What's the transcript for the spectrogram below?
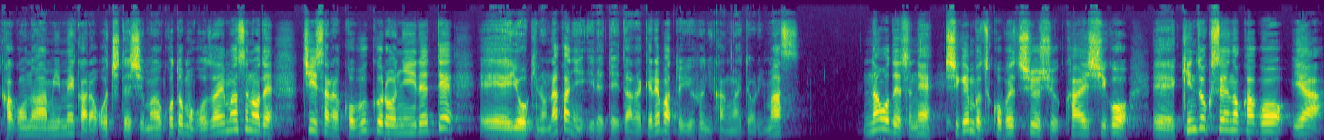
カゴの網目から落ちてしまうこともございますので、小さな小袋に入れて、え容器の中に入れていただければというふうに考えております。なおですね、資源物個別収集開始後、えー、金属製のカゴや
